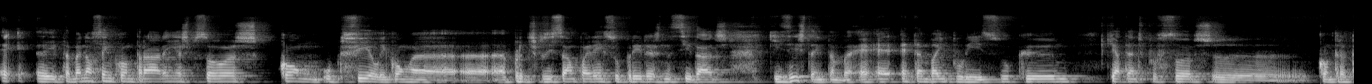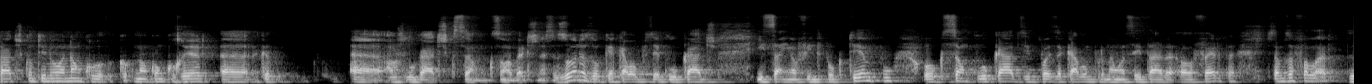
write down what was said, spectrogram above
e também não se encontrarem as pessoas com o perfil e com a, a, a predisposição para irem suprir as necessidades que existem também. É, é, é também por isso que, que há tantos professores uh, contratados que continuam a não, não concorrer a, a, aos lugares que são, que são abertos nessas zonas ou que acabam por ser colocados e saem ao fim de pouco tempo ou que são colocados e depois acabam por não aceitar a oferta. Estamos a falar de.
